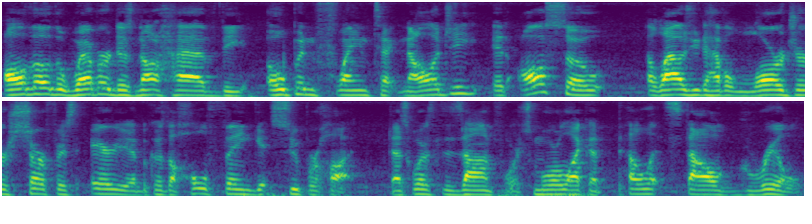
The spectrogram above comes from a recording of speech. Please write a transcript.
although the Weber does not have the open flame technology, it also allows you to have a larger surface area because the whole thing gets super hot. That's what it's designed for. It's more like a pellet style grill.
